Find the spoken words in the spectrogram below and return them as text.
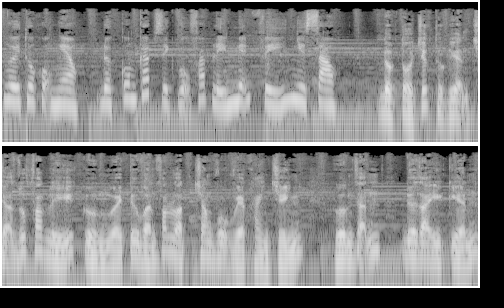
người thuộc hộ nghèo được cung cấp dịch vụ pháp lý miễn phí như sau. Được tổ chức thực hiện trợ giúp pháp lý cử người tư vấn pháp luật trong vụ việc hành chính, hướng dẫn, đưa ra ý kiến,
